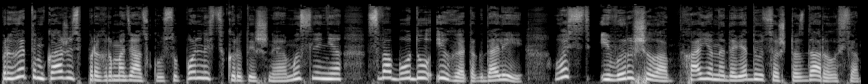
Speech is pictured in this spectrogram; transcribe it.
пры гэтым кажуць пра грамадзянскую супольнасць, крытычнае мысленне, свабоду і гэтак далей. Вось і вырашыла хай яны даведаюцца што здарылася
